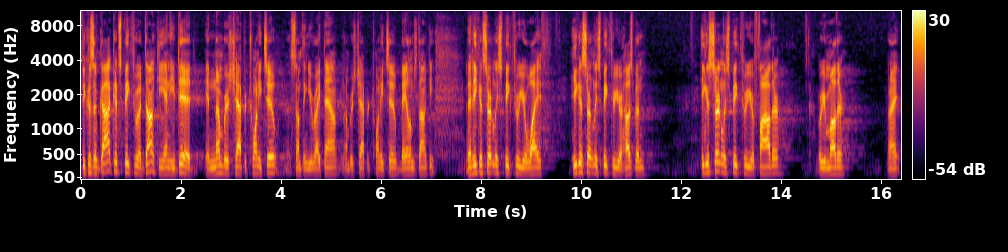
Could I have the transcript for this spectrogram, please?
Because if God could speak through a donkey, and he did in Numbers chapter 22, something you write down, Numbers chapter 22, Balaam's donkey, then he can certainly speak through your wife. He can certainly speak through your husband. He can certainly speak through your father or your mother, right?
